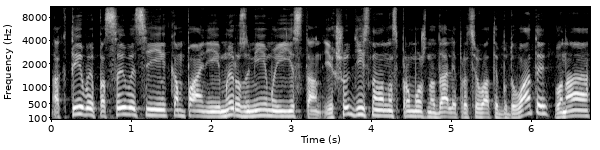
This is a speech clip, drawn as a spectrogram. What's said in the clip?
активи, пасиви цієї компанії, ми розуміємо її стан. Якщо дійсно вона спроможна далі працювати, будувати, вона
